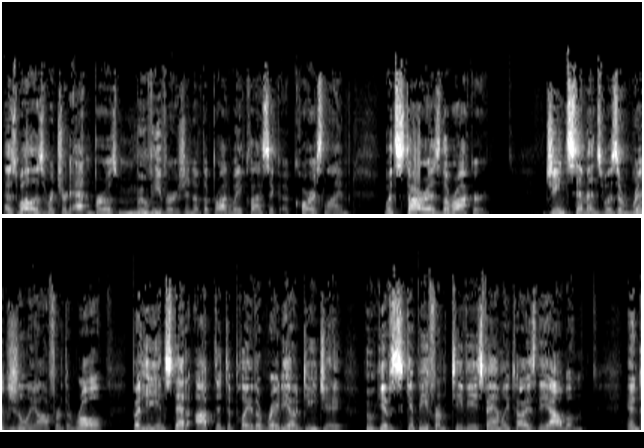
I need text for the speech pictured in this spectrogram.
as well as Richard Attenborough's movie version of the Broadway classic A Chorus Line, would star as the rocker. Gene Simmons was originally offered the role, but he instead opted to play the radio DJ who gives Skippy from TV's Family Ties the album, and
